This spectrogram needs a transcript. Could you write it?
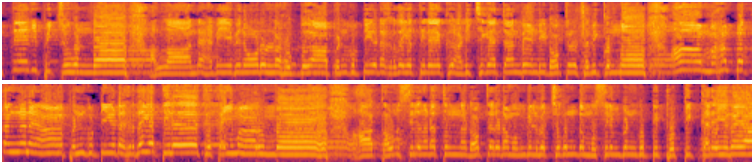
ഉത്തേജിപ്പിച്ചുകൊണ്ട് അള്ളാന്റെ ഹബീബിനോടുള്ള ഹുബ് ആ പെൺകുട്ടിയുടെ ഹൃദയത്തിലേക്ക് അടിച്ചു കയറ്റാൻ വേണ്ടി ഡോക്ടർ ശ്രമിക്കുന്നു. ആ മഹബത്ത് അങ്ങനെ ആ പെൺകുട്ടിയുടെ ഹൃദയത്തിലേക്ക് കൈമാറുമ്പോ ആ കൗൺസിൽ നടത്തുന്ന ഡോക്ടറുടെ മുമ്പിൽ വെച്ചുകൊണ്ട് മുസ്ലിം പെൺകുട്ടി പൊട്ടിക്കരയുകയാ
